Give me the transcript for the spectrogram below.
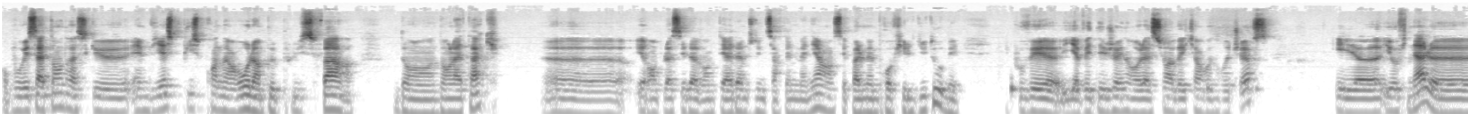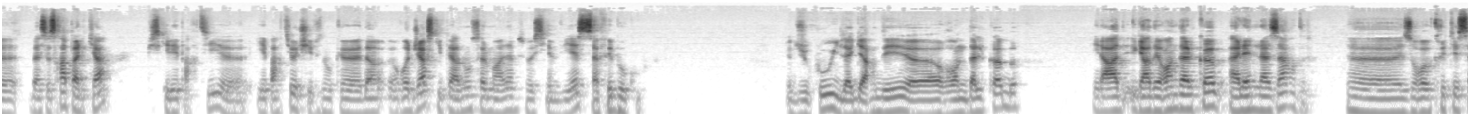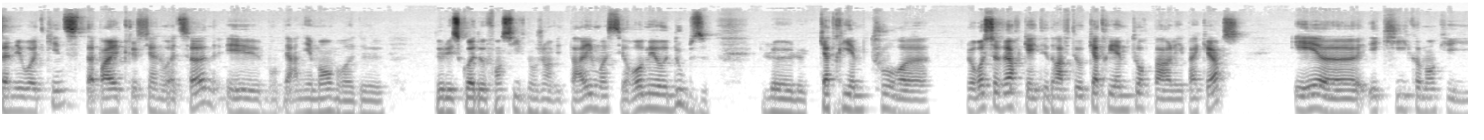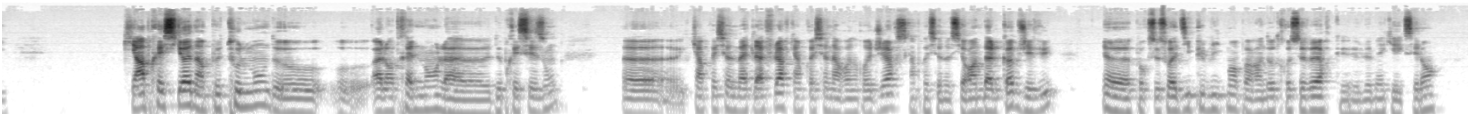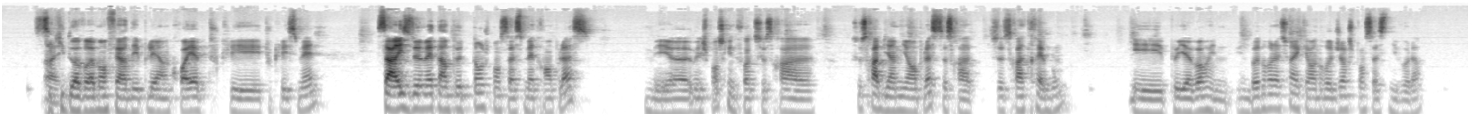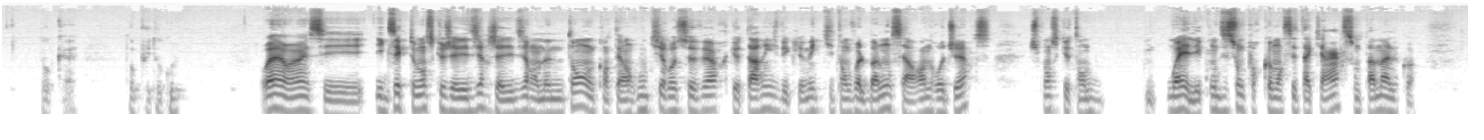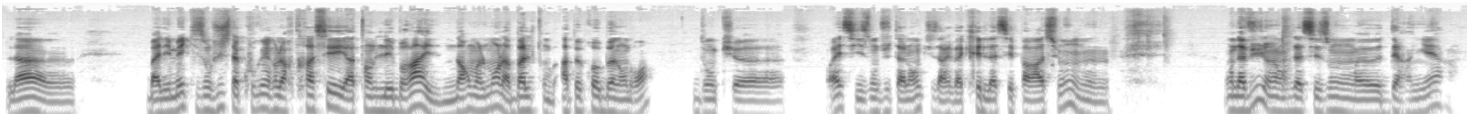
On pouvait s'attendre à ce que MVS puisse prendre un rôle un peu plus phare dans, dans l'attaque euh, et remplacer Davante Adams d'une certaine manière. Hein. C'est pas le même profil du tout, mais il, pouvait, il y avait déjà une relation avec Aaron Rodgers. Et, et au final, bah, ce ne sera pas le cas puisqu'il est parti, il est parti aux Chiefs. Donc Rodgers qui perd non seulement Adams mais aussi MVS, ça fait beaucoup. du coup, il a gardé Randall Cobb? Il a gardé Randall Cobb, Allen Lazard, euh, ils ont recruté Sammy Watkins, tu as parlé de Christian Watson, et mon dernier membre de, de l'escouade offensive dont j'ai envie de parler, moi, c'est Romeo Doubs, le, quatrième tour, euh, le receveur qui a été drafté au quatrième tour par les Packers, et, euh, et qui, comment, qui, qui impressionne un peu tout le monde à l'entraînement de pré-saison, qui impressionne Matt Lafleur, qui impressionne Aaron Rodgers, qui impressionne aussi Randall Cobb, j'ai vu. Euh, pour que ce soit dit publiquement par un autre receveur que le mec est excellent, c'est qu'il doit vraiment faire des plays incroyables toutes les, toutes les semaines. Ça risque de mettre un peu de temps, je pense, à se mettre en place. Mais, euh, mais je pense qu'une fois que ce sera, ce sera bien mis en place, ce sera, ce sera très bon. Et il peut y avoir une, une, bonne relation avec Aaron Rodgers, je pense, à ce niveau-là. Donc, euh, donc plutôt cool. Ouais, ouais, c'est exactement ce que j'allais dire. J'allais dire en même temps, quand tu es un rookie receveur, que tu arrives et que le mec qui t'envoie le ballon, c'est Aaron Rodgers, je pense que ouais, les conditions pour commencer ta carrière sont pas mal, quoi. Là, euh, bah, les mecs, ils ont juste à courir leur tracé et attendre les bras, et normalement, la balle tombe à peu près au bon endroit. Donc, euh, ouais, s'ils ont du talent, qu'ils arrivent à créer de la séparation. Euh, on a vu hein, la saison dernière,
